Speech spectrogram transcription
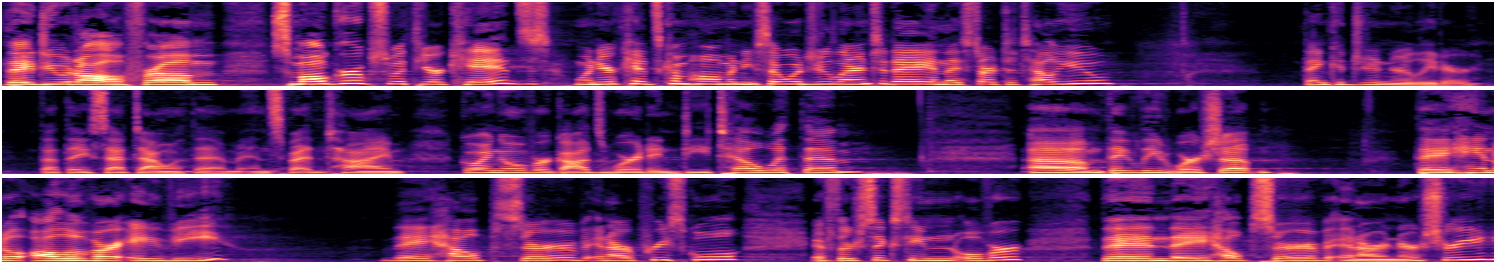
they do it all from small groups with your kids. When your kids come home and you say, What'd you learn today? and they start to tell you, thank a junior leader that they sat down with them and spent time going over God's word in detail with them. Um, they lead worship, they handle all of our AV. They help serve in our preschool. If they're 16 and over, then they help serve in our nursery.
